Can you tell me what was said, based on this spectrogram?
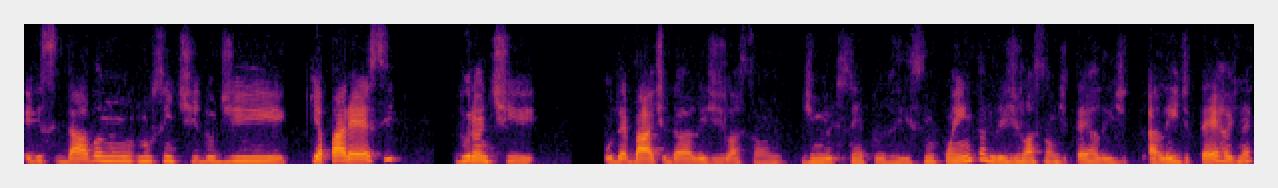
ele se dava no, no sentido de que aparece durante o debate da legislação de 1850, legislação de terra, a lei de terras, né?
